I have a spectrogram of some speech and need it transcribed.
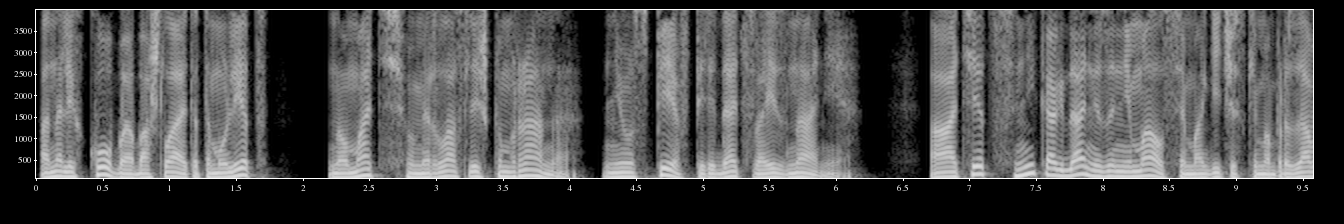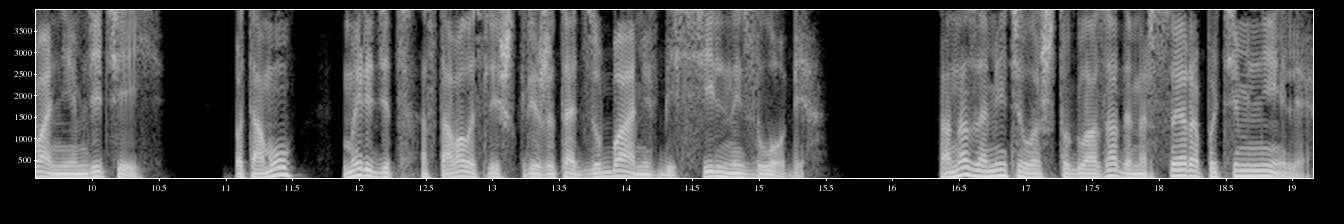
она легко бы обошла этот амулет, но мать умерла слишком рано, не успев передать свои знания а отец никогда не занимался магическим образованием детей. Потому Мередит оставалось лишь скрежетать зубами в бессильной злобе. Она заметила, что глаза Демерсера потемнели.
